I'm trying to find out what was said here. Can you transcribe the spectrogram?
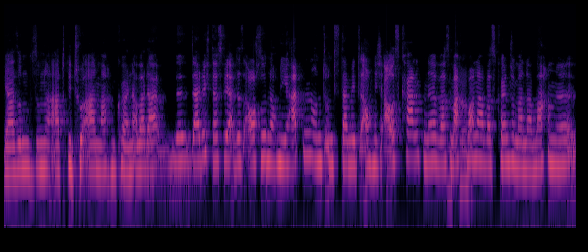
ja, so, so eine Art Ritual machen können. Aber da, ne, dadurch, dass wir das auch so noch nie hatten und uns damit auch nicht auskannten, ne, was ja, macht man da, was könnte man da machen, ne,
